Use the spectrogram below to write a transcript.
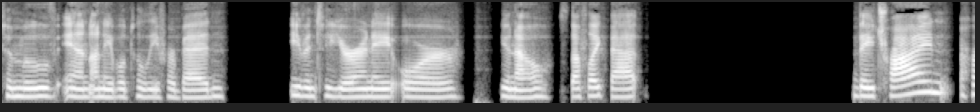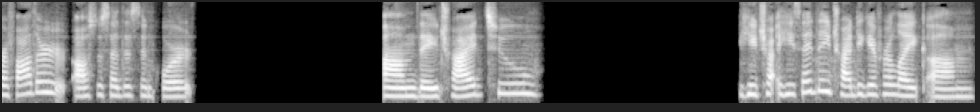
to move and unable to leave her bed, even to urinate or, you know, stuff like that. They tried, her father also said this in court. Um, they tried to he tried he said they tried to give her like um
